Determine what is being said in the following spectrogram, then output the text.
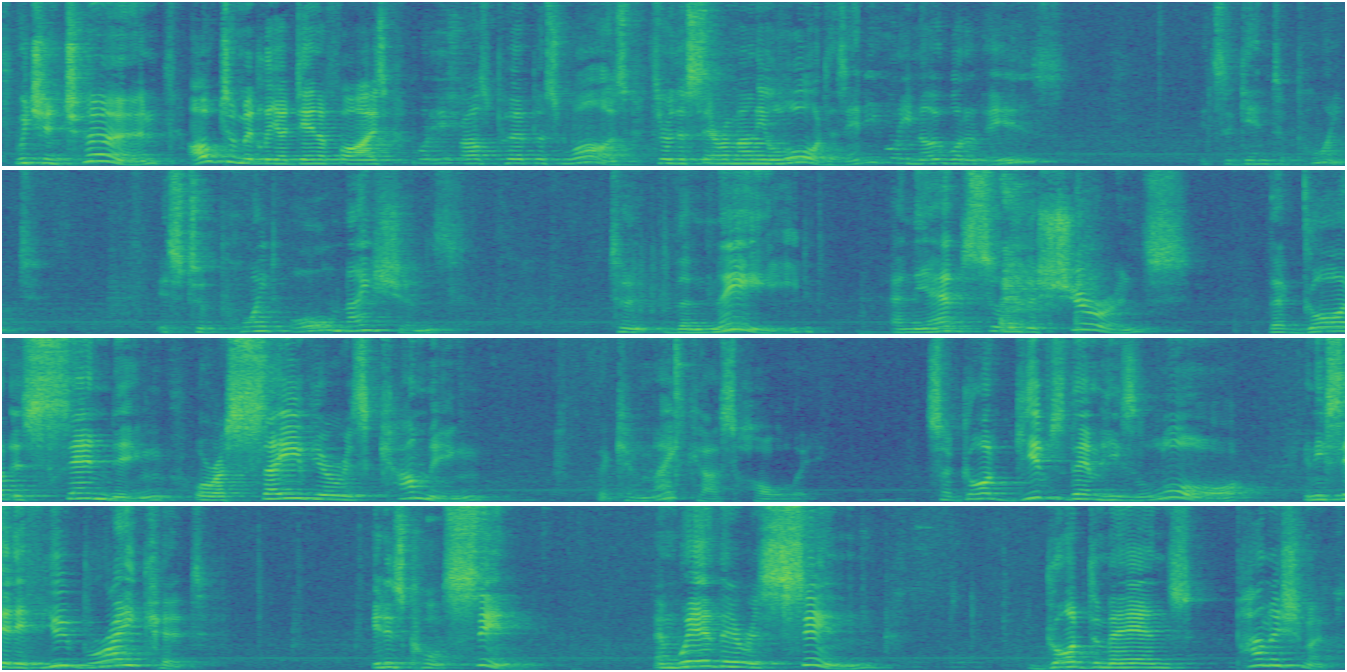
Which in turn ultimately identifies what Israel's purpose was through the ceremonial law. Does anybody know what it is? It's again to point. It's to point all nations to the need and the absolute assurance that God is sending or a Savior is coming that can make us holy. So God gives them His law, and He said, if you break it, it is called sin. And where there is sin, God demands punishment.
